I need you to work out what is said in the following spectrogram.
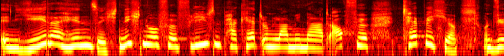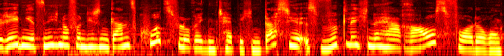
in jeder Hinsicht. Nicht nur für Fliesen, Parkett und Laminat, auch für Teppiche. Und wir reden jetzt nicht nur von diesen ganz kurzflorigen Teppichen. Das hier ist wirklich eine Herausforderung.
